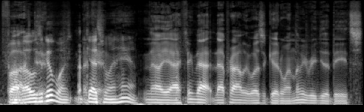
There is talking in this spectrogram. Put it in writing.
Fuck, Oh, that was a good one. You guys Okay. went ham. no yeah i think that that probably was a good one let me read you the beats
